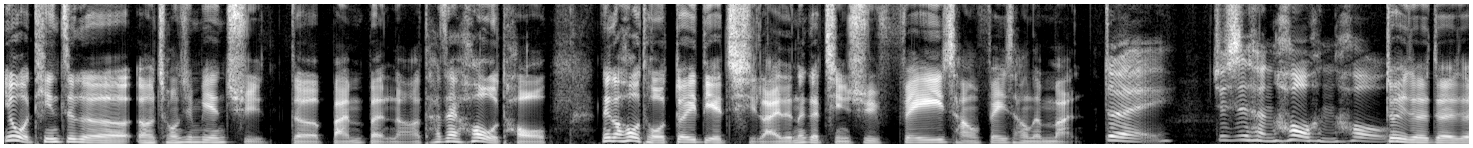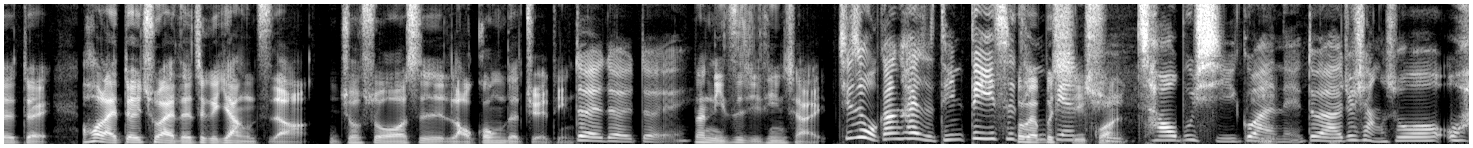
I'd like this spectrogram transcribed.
因为我听这个呃重新编曲的版本呢、啊，它在后头那个后头堆叠起来的那个情绪非常非常的满。对，就是很厚很厚。对对对对对，后来堆出来的这个样子啊，你就说是老公的决定。对对对，那你自己听起来，其实我刚开始听第一次听编曲，超不习惯呢。对啊，就想说哇，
